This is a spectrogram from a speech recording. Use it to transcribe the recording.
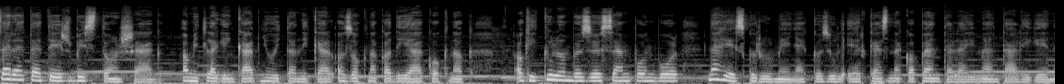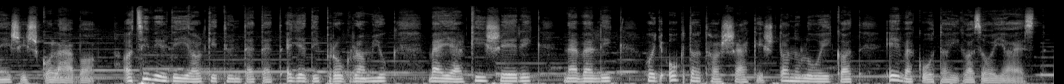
Szeretet és biztonság, amit leginkább nyújtani kell azoknak a diákoknak, akik különböző szempontból nehéz körülmények közül érkeznek a Pentelei Mentálhigiénés iskolába. A civil díjjal kitüntetett egyedi programjuk, melyel kísérik, nevelik, hogy oktathassák is tanulóikat, évek óta igazolja ezt.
